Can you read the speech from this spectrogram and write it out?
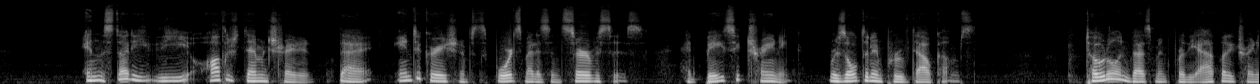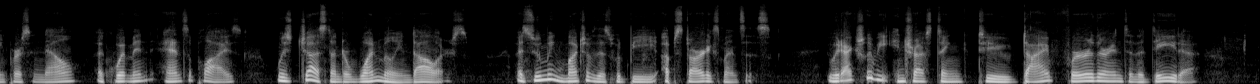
In the study, the authors demonstrated that integration of sports medicine services and basic training resulted in improved outcomes. Total investment for the athletic training personnel, equipment, and supplies was just under $1 million. Assuming much of this would be upstart expenses, it would actually be interesting to dive further into the data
